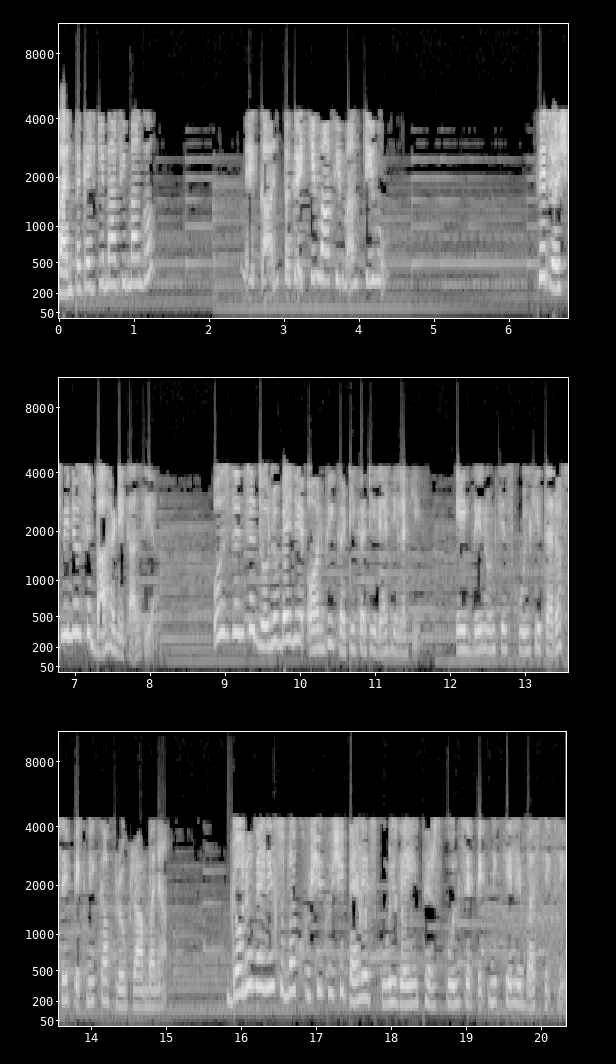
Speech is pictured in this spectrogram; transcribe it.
कान पकड़ के माफ़ी मांगो। मैं कान पकड़ के माफ़ी मांगती हूँ। फिर रश्मि ने उसे बाहर निकाल दिया। उस दिन से दोनों बहनें और भी कटी कटी रहने लगी। एक दिन उनके स्कूल की तरफ़ से पिकनिक का प्रोग्राम बना। दोनों बहनें सुबह खुशी खुशी पहले स्कूल गईं, फिर स्कूल से पिकनिक के लिए बस निकली।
